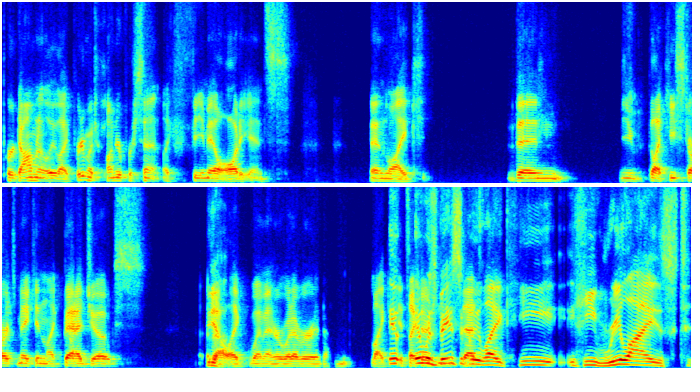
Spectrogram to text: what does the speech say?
predominantly like pretty much hundred percent like female audience, and like then you like he starts making like bad jokes about yeah. like women or whatever, and like it, it's like it was basically like he he realized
